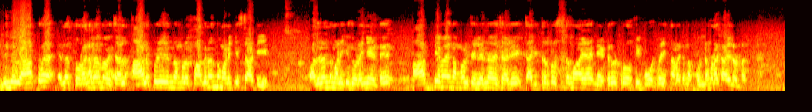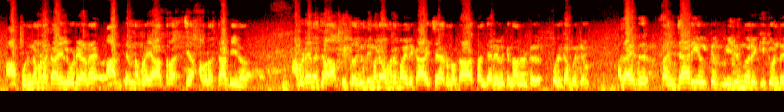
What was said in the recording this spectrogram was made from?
ഇതിന്റെ യാത്ര എന്ന് തുടങ്ങുന്നതെന്ന് വെച്ചാൽ ആലപ്പുഴയിൽ നമ്മൾ പതിനൊന്ന് മണിക്ക് സ്റ്റാർട്ട് ചെയ്യും. പതിനൊന്ന് മണിക്ക് തുടങ്ങിയിട്ട് ആദ്യമായി നമ്മൾ ചെല്ലുന്നത് വെച്ചാൽ ചരിത്രപ്രസിദ്ധമായ നെഹ്റു ട്രോഫി ബോട്ട് റേസ് നടക്കുന്ന പുന്നമടക്കായലുണ്ട്. ആ പുന്നമടക്കായലിലൂടെയാണ് ആദ്യം നമ്മുടെ യാത്ര അവിടെ സ്റ്റാർട്ട് ചെയ്യുന്നത്. അവിടെ എന്ന് വെച്ചാൽ അതിപ്രകൃതി മനോഹരമായ ഒരു കാഴ്ച നമുക്ക് ആ സഞ്ചാരികൾക്ക് നമുക്ക് കൊടുക്കാൻ പറ്റും. അതായത് സഞ്ചാരികൾക്ക് വിരുന്നൊരുക്കിക്കൊണ്ട്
